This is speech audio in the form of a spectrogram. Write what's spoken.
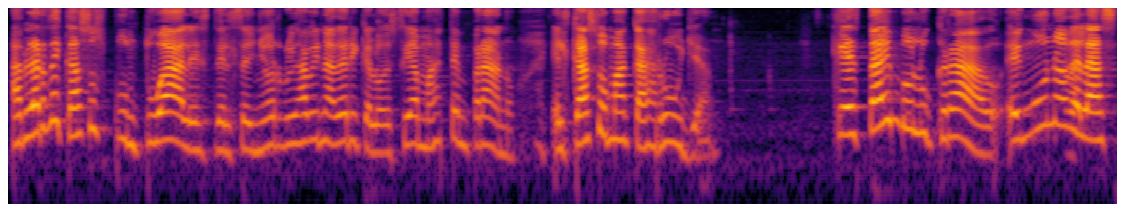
Hablar de casos puntuales del señor Luis Abinader, y que lo decía más temprano, el caso Macarrulla, que está involucrado en una de las,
